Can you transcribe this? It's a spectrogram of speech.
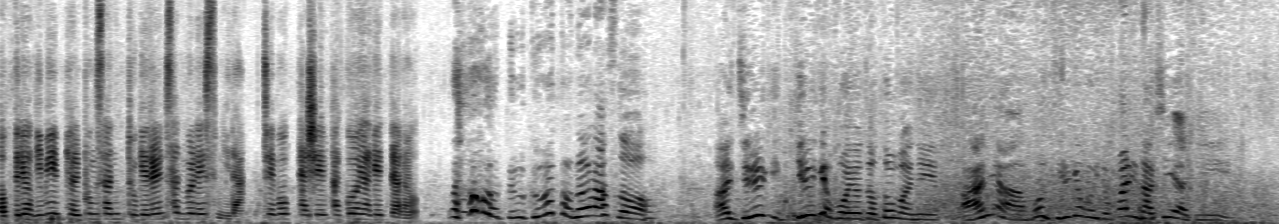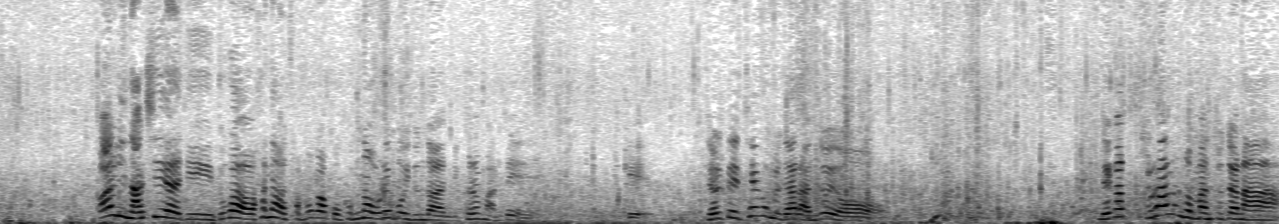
엎드려 님이 별풍선 두 개를 선물했습니다. 제목 다시 바꿔야겠다요. 그- 그것도 넣어놨어. 아, 길게, 길게 보여줘, 도머니. 아니야, 뭐 길게 보여줘. 빨리 낚시해야지. 빨리 낚시해야지. 누가 하나 잡아갖고 겁나 오래 보여준다는데, 그러면 안 돼. 예, 절대 체금을 잘 안 줘요. 내가 주라는 것만 주잖아.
